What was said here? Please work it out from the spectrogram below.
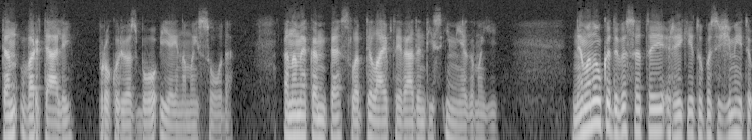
Ten varteliai, pro kuriuos buvo įeinama į sodą. Aname kampe slapti laiptai vedantys į miegamą jį. Nemanau, kad visą tai reikėtų pasižymėti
